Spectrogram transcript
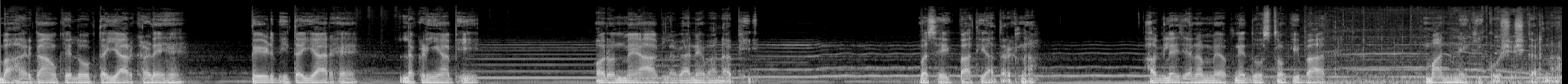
बाहर गाँव के लोग तैयार खड़े हैं, पेड़ भी तैयार है, लकड़ियाँ भी, और उनमें आग लगाने वाला भी। बस एक बात याद रखना, अगले जन्म में अपने दोस्तों की बात मानने की कोशिश करना।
